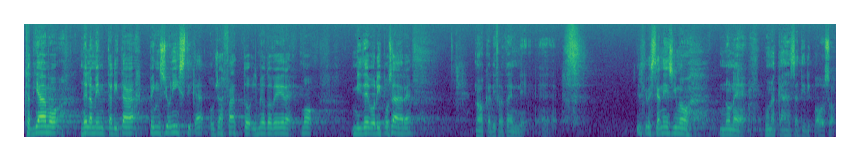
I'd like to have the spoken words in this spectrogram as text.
cadiamo nella mentalità pensionistica, ho già fatto il mio dovere, mo mi devo riposare? No, cari fratelli, eh, il cristianesimo non è una casa di riposo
